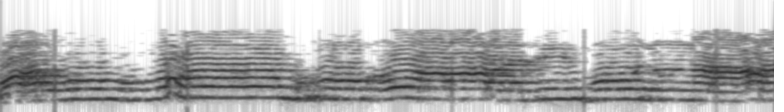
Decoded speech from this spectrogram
والله غالب ولما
